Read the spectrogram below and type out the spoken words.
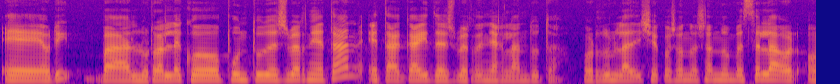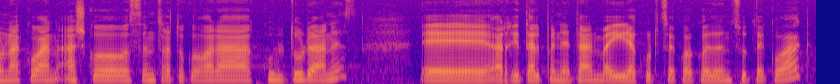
e, hori, ba, lurraldeko puntu desberdinetan eta gai desberdinak landuta. Orduan ladixeko zondo esan duen bezala, honakoan asko zentratuko gara kulturan, ez? E, argitalpenetan bai irakurtzekoak edo entzutekoak,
